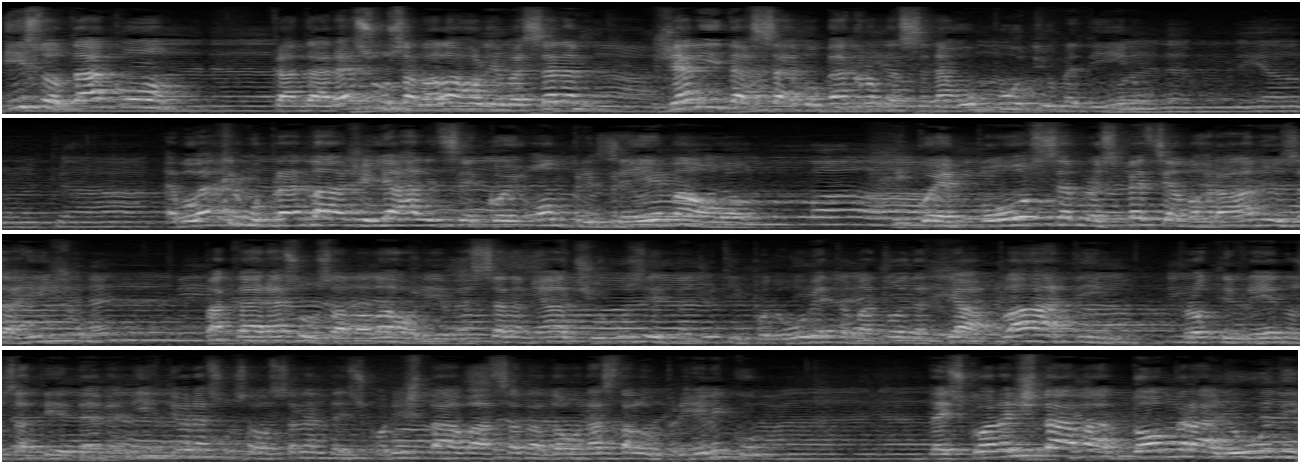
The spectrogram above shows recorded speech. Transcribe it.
Isto tako, kada Resul sallallahu alaihi ve sellem želi da se Ebu Bekrom da se na uputi u Medinu, Ebu Bekr mu predlaže jahalice koje on pripremao i koje je posebno i specijalno hranio za hižu, pa kaj Resul sallallahu alaihi ve sellem ja ću uzeti međutim pod uvjetom a to da ti ja platim protiv vrijednost za te deve. Nije htio Resul sallallahu alaihi ve sellem da iskorištava sada da ovu nastalu priliku, da iskorištava dobra ljudi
